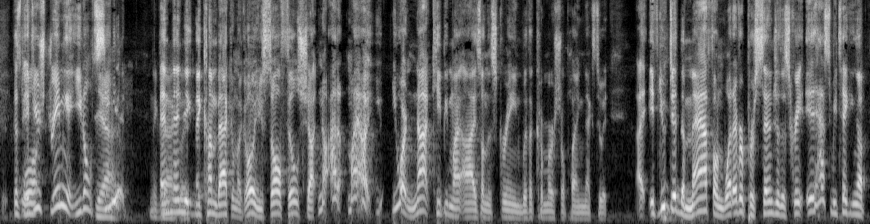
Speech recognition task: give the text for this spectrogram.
because if you're streaming it, you don't yeah, see it. And then they, they come back and like, oh, you saw Phil's shot. No, I don't. My eye, you, you are not keeping my eyes on the screen with a commercial playing next to it. Uh, if you did the math on whatever percentage of the screen, it has to be taking up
